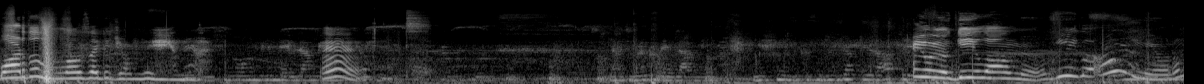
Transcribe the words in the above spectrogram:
Bu arada Lazali canlı yayında. Evet. Yo yo Gale'ı almıyorum. Gale'ı almıyorum.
